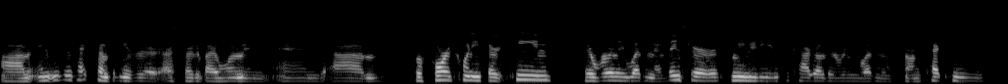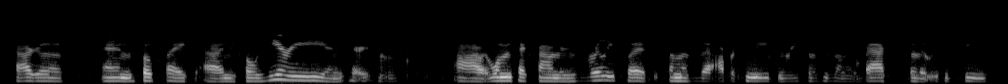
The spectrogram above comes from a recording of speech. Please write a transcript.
um, and even tech companies are, are, started by women. And um, before 2013, there really wasn't a venture community in Chicago. There really wasn't a strong tech community in Chicago. And folks like uh, Nicole Yeary and Terry from uh, Women Tech Founders really put some of the opportunities and resources on their backs so that we could see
